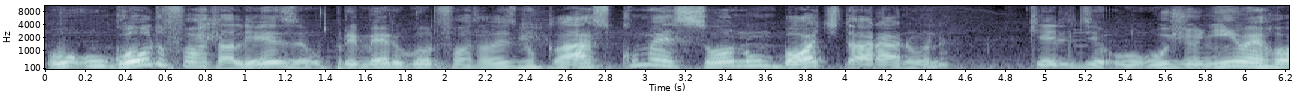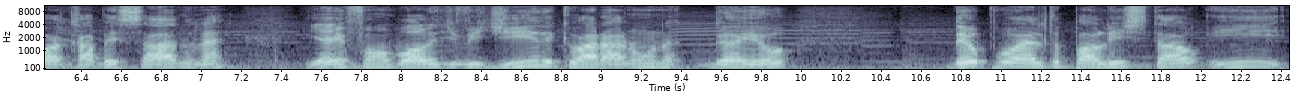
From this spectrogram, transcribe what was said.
O, o, gol do Fortaleza, o primeiro gol do Fortaleza no clássico, começou num bote da Araruna. Que ele, o, o Juninho errou a cabeçada, né? E aí foi uma bola dividida que o Araruna ganhou. Deu pro Elton Paulista e tal. E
